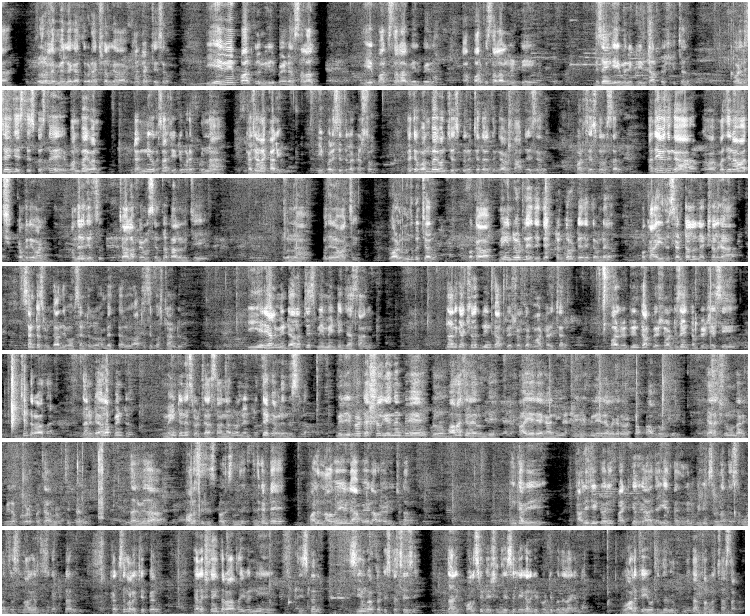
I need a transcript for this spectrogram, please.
రూరల్ ఎమ్మెల్యే గారితో కూడా యాక్చువల్గా కాంటాక్ట్ చేసాం ఏమేం పార్కులు మిగిలిపోయిన స్థలాలు ఏ పార్క్ స్థలాలు మిగిలిపోయినా ఆ పార్కు స్థలాలన్నింటినీ డిజైన్ చేయమని గ్రీన్ కార్పొరేషన్కి ఇచ్చాను. వాళ్ళు డిజైన్ చేసి తీసుకొస్తే వన్ బై వన్ అంటే అన్నీ ఒకసారి చేయటం కూడా ఇప్పుడున్న ఖజానా ఖాళీ. ఈ పరిస్థితుల్లో కష్టం. అయితే వన్ బై వన్ చేసుకుని వచ్చే విధంగా వాళ్ళకి ఆర్డర్ చేశారు వాళ్ళు చేసుకుని వస్తారు. అదేవిధంగా మదీనా వాచ్ కంపెనీ వాళ్ళు అందరూ తెలుసు చాలా ఫేమస్ ఎంతో కాలం నుంచి ఉన్న మదీనా వాచ్. వాళ్ళు ముందుకు వచ్చారు. ఒక మెయిన్ రోడ్లో ఏదైతే ట్రంక్ రోడ్లో ఏదైతే ఉన్నాయో ఒక ఐదు సెంటర్లను యాక్చువల్గా సెంటర్స్ ఇప్పుడు గాంధీ బొమ్మ centre Ambedkar RTC bus stand. ఈ ఏరియాలు మేము డెవలప్ చేసి మేము మెయింటైన్ చేస్తామని దానికి యాక్చువల్గా గ్రీన్ కార్పొరేషన్ వాళ్ళతో మాట్లాడిచ్చారు. వాళ్ళు గ్రీన్ కార్పొరేషన్ వాళ్ళు డిజైన్ కంప్లీట్ చేసి ఇచ్చిన తర్వాత దాని డెవలప్మెంట్ మెయింటెనెన్స్ వాళ్ళు చేస్తా ఉన్నారు నేను ప్రత్యేకంగా అభినందిస్తున్నాను మీరు చెప్పినట్టు యాక్చువల్గా ఏంటంటే ఇప్పుడు బాలాజీ నగర్ ఉంది. ఆ ఏరియా కానీ మీరు చెప్పిన ఏరియాలో కానీ అట్లా ప్రాబ్లం ఉంది. ఎలక్షన్ ముందు ఆడికి పోయినప్పుడు కూడా ప్రచారంలో చెప్పారు. దాని మీద పాలసీ తీసుకోవాల్సింది. ఎందుకంటే వాళ్ళు నలభై ఏళ్ళు యాభై ఏళ్ళు అరవై ఏళ్ళు నుంచి ఉన్నారు. ఇంకా అవి ఖాళీ చేయటం అనేది ప్రాక్టికల్గా అది అయ్యేది కాదు. ఎందుకంటే బిల్డింగ్స్ రెండు అంతస్తులు మూడు అంతస్తులు నాలుగు అంతస్తులు కట్టుకుంటారు ఖచ్చితంగా వాళ్ళకి చెప్పాను. ఎలక్షన్ అయిన తర్వాత ఇవన్నీ తీసుకొని సీఎం గారితో డిస్కస్ చేసి దానికి పాలసీ డెసిషన్ చేసి లీగల్గా ఎటువంటి ఇబ్బంది లేకుండా వాళ్ళకే ఇవ్వటం జరుగుతుంది. దాని త్వరలో చేస్తాం కూడా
